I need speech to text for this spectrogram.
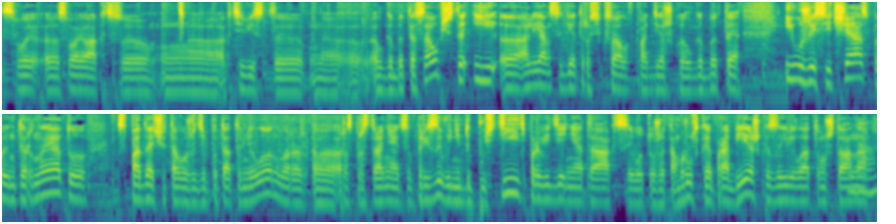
свой, э, свою акцию э, активисты э, ЛГБТ-сообщества и э, Альянса гетеросексуалов в поддержку ЛГБТ. И уже сейчас по интернету с подачи того же депутата Милонова э, распространяются призывы не допустить проведения этой акции. Вот уже там русская пробежка заявила о том, что она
